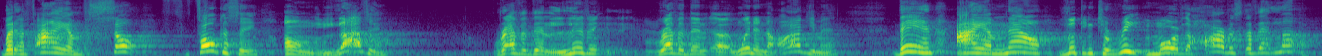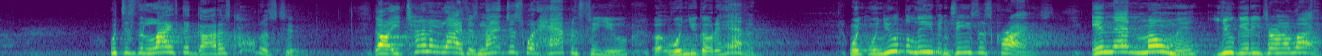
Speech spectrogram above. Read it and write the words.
But if I am so focusing on loving rather than living, rather than uh, winning the argument, then I am now looking to reap more of the harvest of that love, which is the life that God has called us to. Y'all, eternal life is not just what happens to you uh, when you go to heaven. When, when you believe in Jesus Christ, in that moment, you get eternal life.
